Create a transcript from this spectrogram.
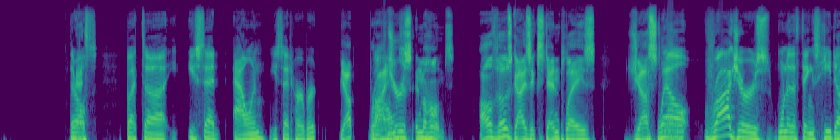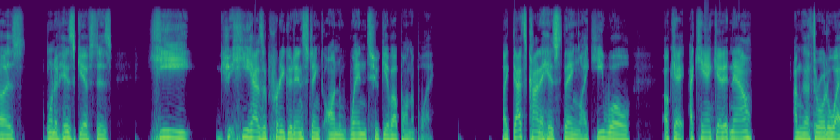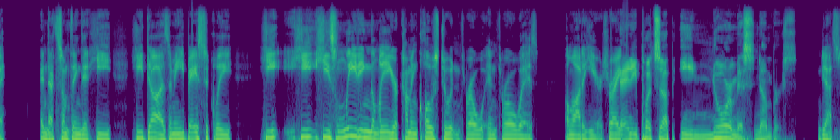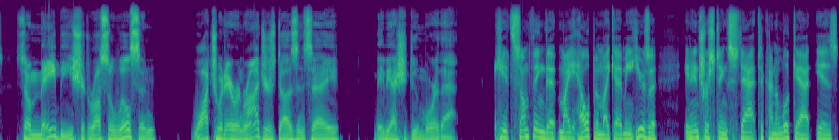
They're Okay. all, s- but uh, you said Allen, you said Herbert. Yep. Mahomes. Rodgers and Mahomes. All of those guys extend plays just like- Well, Rodgers, one of the things he does, one of his gifts is he he has a pretty good instinct on when to give up on a play. Like that's kind of his thing. Like he will, okay, I can't get it now. I'm going to throw it away, and that's something that he he does. I mean, he basically he he he's leading the league or coming close to it in throw in throwaways a lot of years, right? and he puts up enormous numbers. yes. So maybe should Russell Wilson watch what Aaron Rodgers does and say, maybe I should do more of that. it's something that might help him. Like, I mean, here's a an interesting stat to kind of look at is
